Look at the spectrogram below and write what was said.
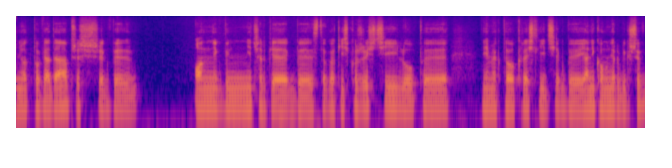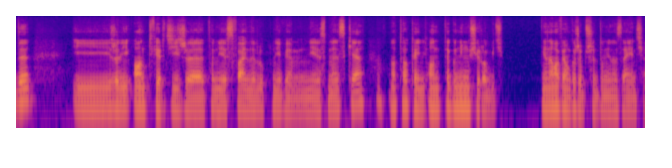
nie odpowiada, przecież jakby on jakby nie czerpie jakby z tego jakiejś korzyści lub y, nie wiem jak to określić, jakby ja nikomu nie robię krzywdy i jeżeli on twierdzi, że to nie jest fajne lub nie wiem, nie jest męskie, no to okej, on tego nie musi robić. Nie namawiam go, żeby przyszedł do mnie na zajęcia.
